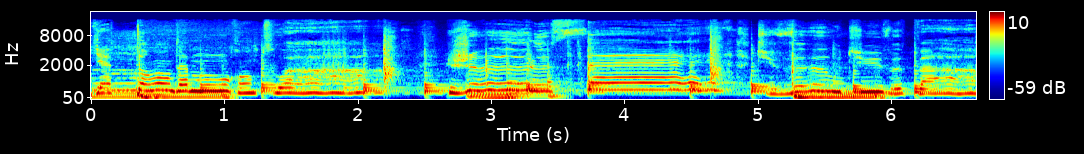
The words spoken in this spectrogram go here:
anxiogène. Y a tant d'amour en toi, je le sais. Tu veux ou tu veux pas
